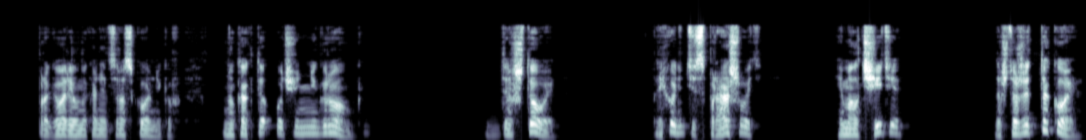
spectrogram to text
— проговорил, наконец, Раскольников, но как-то очень негромко. Да что вы! Приходите спрашивать и молчите. Да что же это такое?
